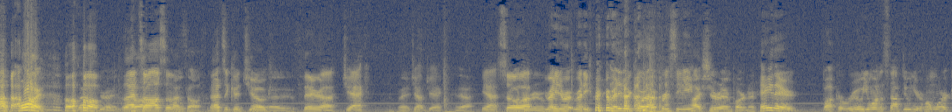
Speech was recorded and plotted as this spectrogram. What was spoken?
Oh boy! Oh, That's great. That's Oh, awesome. That's awesome. That's a good joke. Yeah, that is. There, uh, Jack. Thanks. Good job, Jack. Yeah. Yeah. So, uh, you ready to re- ready ready to record our first CD? I sure am, partner. Hey there, Buckaroo. You want to stop doing your homework?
